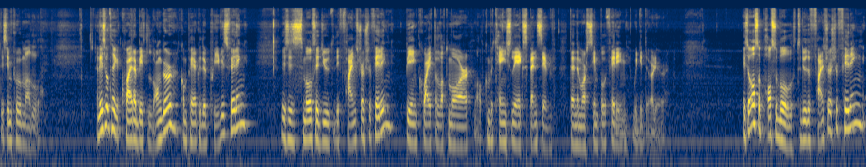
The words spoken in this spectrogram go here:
this improved model. And this will take quite a bit longer compared to the previous fitting. This is mostly due to the fine structure fitting, being quite a lot more well, computationally expensive than the more simple fitting we did earlier. It's also possible to do the fine structure fitting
